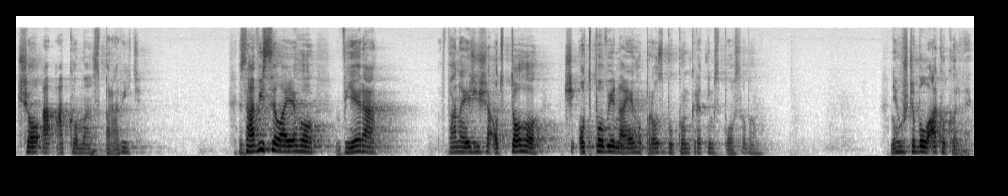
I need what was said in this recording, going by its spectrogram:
čo a ako má spraviť? Závisela jeho viera pána Ježiša od toho, či odpovie na jeho prozbu konkrétnym spôsobom. Nech už to bolo akokoľvek.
